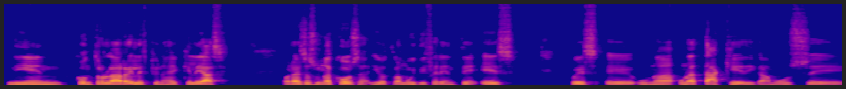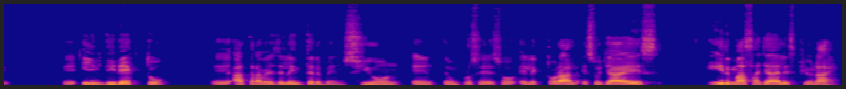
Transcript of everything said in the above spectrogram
ni en controlar el espionaje que le hace. Ahora, eso es una cosa y otra muy diferente es pues eh, un ataque, digamos, indirecto a través de la intervención en, un proceso electoral. Eso ya es ir más allá del espionaje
